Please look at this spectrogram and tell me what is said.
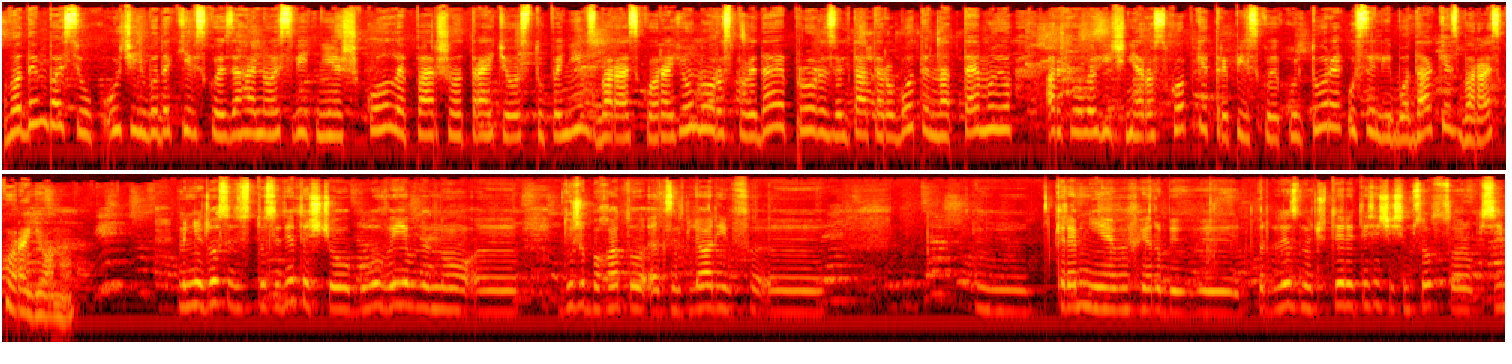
Вадим Басюк, учень Будаківської загальноосвітньої школи 1-3 ступенів з Бараського району, розповідає про результати роботи над темою археологічні розкопки трипільської культури у селі Бодаки з Бараського району. Мені досить дослідити, що було виявлено е, дуже багато екземплярів е, кремнієвих виробів, е, приблизно 4747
